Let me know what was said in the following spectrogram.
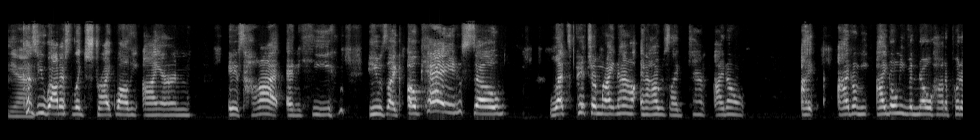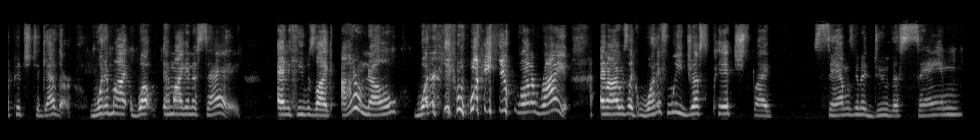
Yeah. because you gotta like strike while the iron is hot and he he was like okay so let's pitch him right now and i was like can't i don't i i don't i don't even know how to put a pitch together what am i what am i gonna say and he was like i don't know what are you what do you want to write and i was like what if we just pitched like sam's gonna do the same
